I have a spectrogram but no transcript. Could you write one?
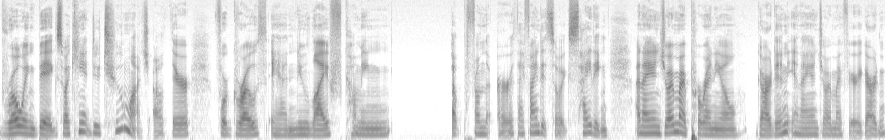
growing big. So I can't do too much out there for growth and new life coming up from the earth. I find it so exciting and I enjoy my perennial garden and I enjoy my fairy garden.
